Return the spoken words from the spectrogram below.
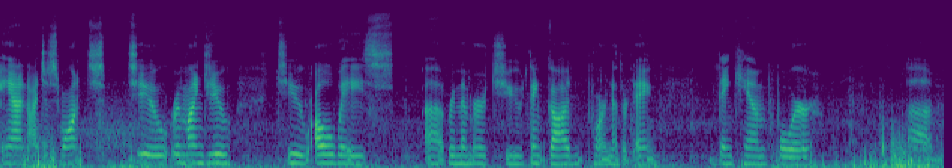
and I just want to remind you to always uh, remember to thank God for another day. Thank Him for um,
